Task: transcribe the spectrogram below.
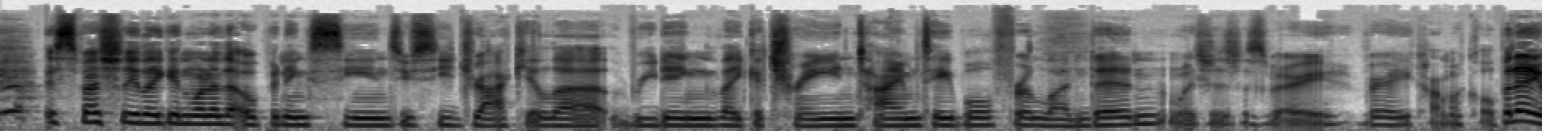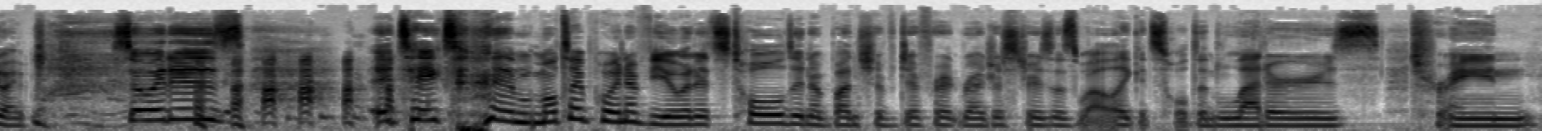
especially like in one of the opening scenes, you see Dracula reading like a train timetable for London, which is just very very comical. But anyway, so it is. it takes a multi point of view, and it's told in a bunch of different registers as well. Like it's told in letters, train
